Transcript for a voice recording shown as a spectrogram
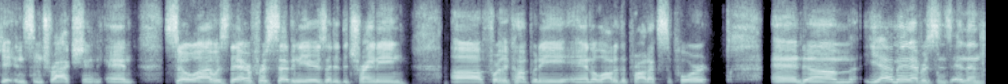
getting some traction. And so I was there for seven years. I did the training uh, for the company and a lot of the product support. And um, yeah, man, ever since, and then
